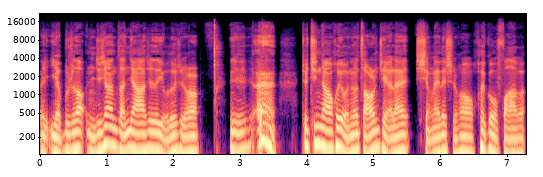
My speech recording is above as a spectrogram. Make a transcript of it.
呃也不知道，你就像咱家似的，有的时候，嗯，就经常会有那早上起来醒来的时候，会给我发个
